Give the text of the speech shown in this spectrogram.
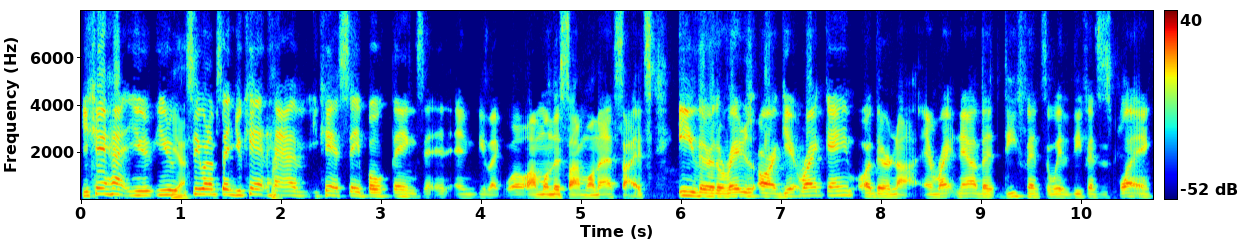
You can't have you you yeah. see what I'm saying? You can't have you can't say both things and, and be like, well, I'm on this side, I'm on that side. It's either the Raiders are a get right game or they're not. And right now, that defense, the way the defense is playing,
